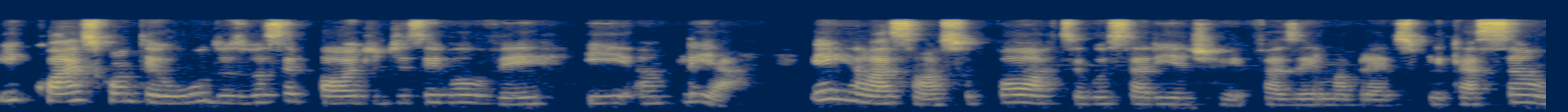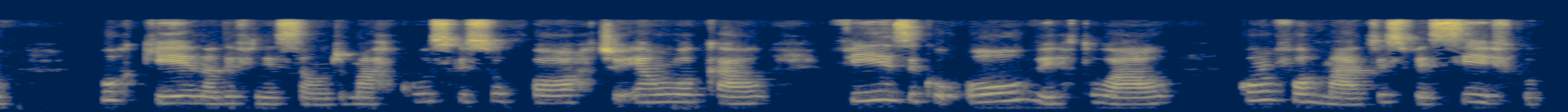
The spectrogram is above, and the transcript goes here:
e quais conteúdos você pode desenvolver e ampliar. Em relação a suportes, eu gostaria de fazer uma breve explicação, porque na definição de Marcuse, suporte é um local físico ou virtual com formato específico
